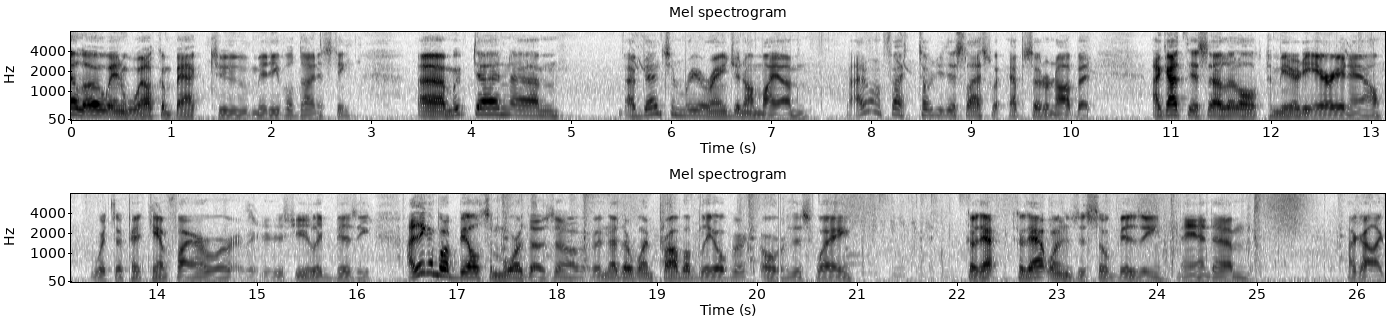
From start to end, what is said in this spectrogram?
Hello and welcome back to Medieval Dynasty. Um, we've done, um, I've done some rearranging on my, um, I don't know if I told you this last episode or not, but I got this uh, little community area now with the pet campfire where it's usually busy. I think I'm going to build some more of those though. Another one probably over over this way. Cause that, cause that one's just so busy, and um, I got like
